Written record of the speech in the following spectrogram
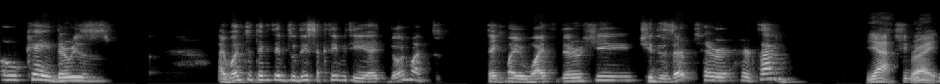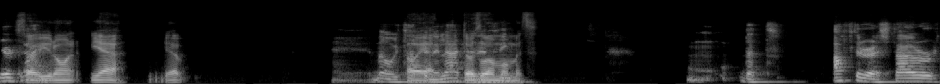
okay, there is. I want to take them to this activity. I don't want to take my wife there. She she deserves her her time. yeah She right their so you don't yeah yep Uh, no, it's oh happened yeah a lot. those little moments That after I start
